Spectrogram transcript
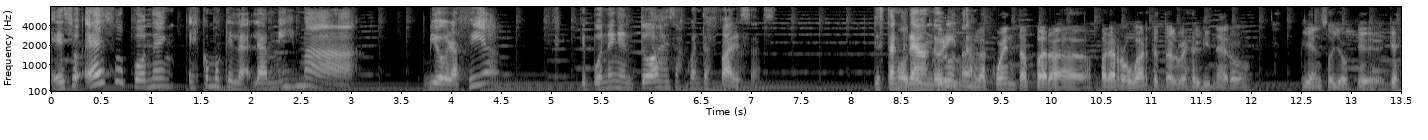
eso, eso ponen, es como que la, la misma biografía que ponen en todas esas cuentas falsas que están O te creando clonan ahorita. la cuenta para, para robarte tal vez el dinero. Pienso yo que, que es,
